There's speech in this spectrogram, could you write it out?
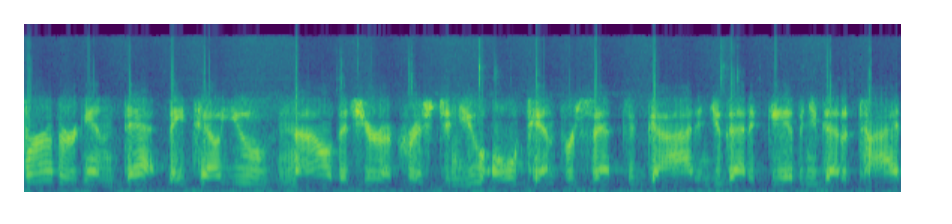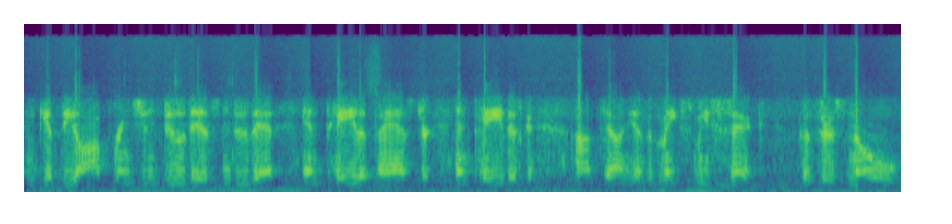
further in debt. They tell you now that you're a Christian, you owe 10% to God and you got to give and you got to tithe and give the offerings and do this and do that and pay the pastor and pay this. I'm telling you, it makes me sick because there's no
